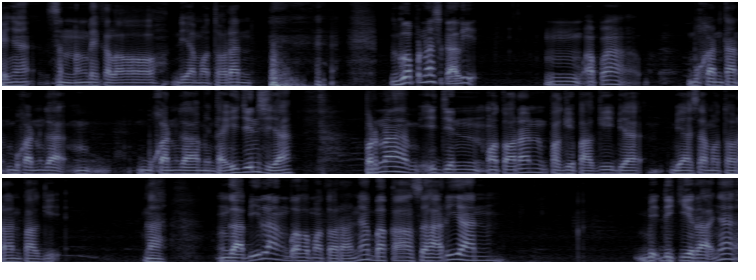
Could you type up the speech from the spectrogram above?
kayaknya seneng deh kalau dia motoran. gue pernah sekali hmm, apa bukan tan bukan nggak bukan nggak minta izin sih ya. Pernah izin motoran pagi-pagi bia- biasa motoran pagi. Nah nggak bilang bahwa motorannya bakal seharian. Dikiranya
